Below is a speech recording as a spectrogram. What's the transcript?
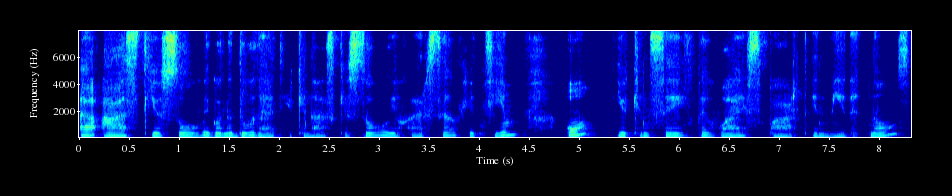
uh, ask your soul, we're going to do that. You can ask your soul, your higher self, your team, or you can say the wise part in me that knows.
